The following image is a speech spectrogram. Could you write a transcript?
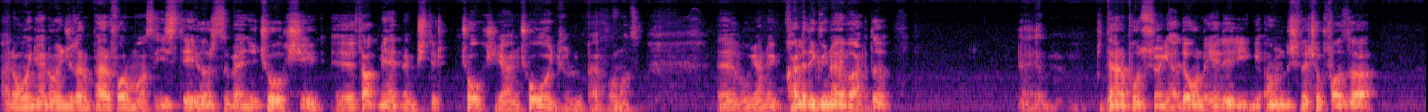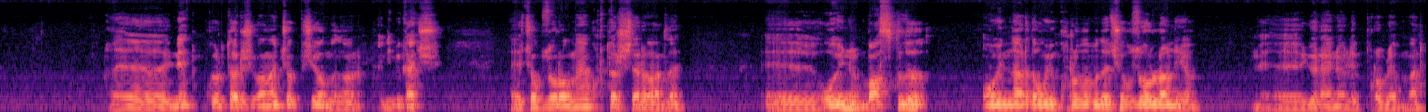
Hani oynayan oyuncuların performansı, isteği, hırsı bence çoğu kişi e, tatmin etmemiştir. Çoğu kişi yani çoğu oyuncunun performansı. E, bu yani kalede Günay vardı. E, bir tane pozisyon geldi onu yedi. Onun dışında çok fazla e, net kurtarışı falan çok bir şey olmadı. Yani birkaç e, çok zor olmayan kurtarışları vardı. E, oyun baskılı oyunlarda oyun kurulumunda çok zorlanıyor. E, Günay'ın öyle bir problem var.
